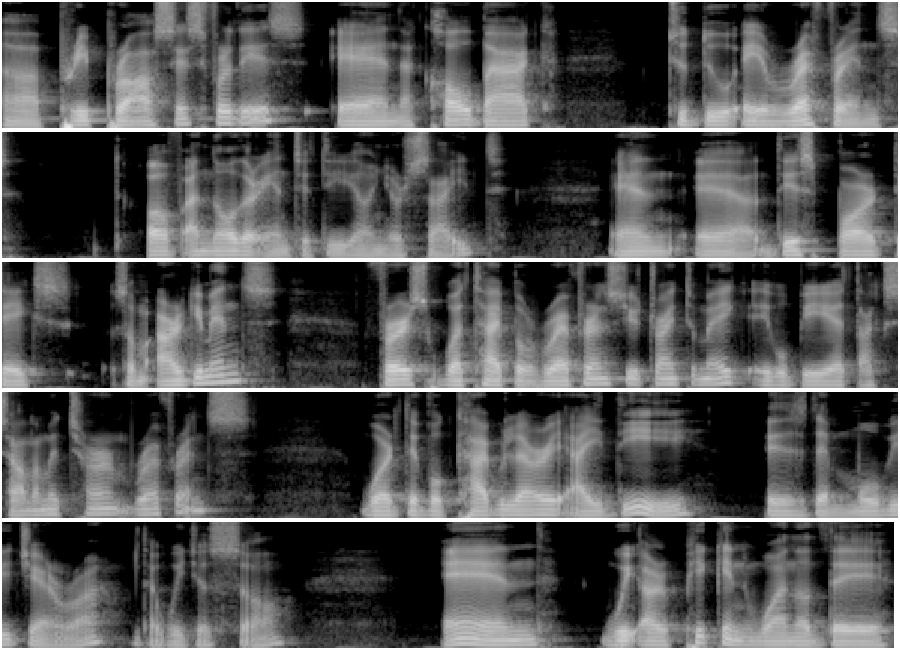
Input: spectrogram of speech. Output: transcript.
a pre-process for this and a callback to do a reference of another entity on your site. And uh, this part takes some arguments. First, what type of reference you're trying to make. It will be a taxonomy term reference where the vocabulary ID is the movie genre that we just saw. And we are picking one of the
